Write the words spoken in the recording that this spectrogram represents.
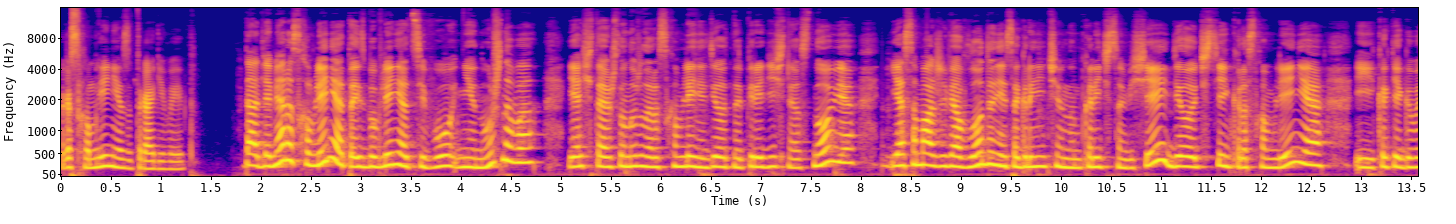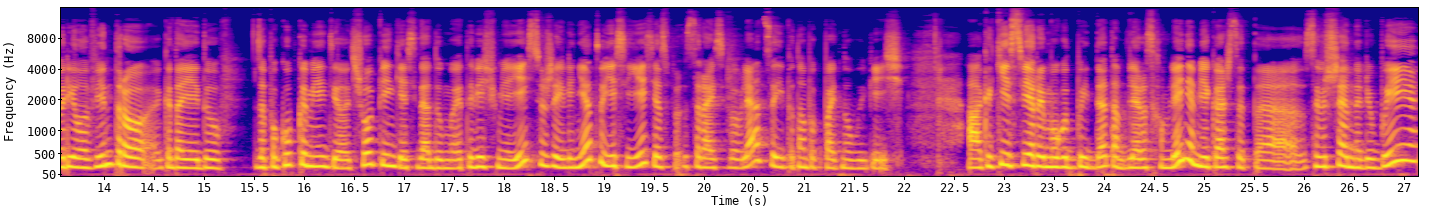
расхламление затрагивает? Да, для меня расхламление — это избавление от всего ненужного. Я считаю, что нужно расхламление делать на периодичной основе. Я сама, живя в Лондоне с ограниченным количеством вещей, делаю частенько расхламление. И, как я говорила в интро, когда я иду за покупками, делать шопинг, я всегда думаю, эта вещь у меня есть уже или нету. Если есть, я стараюсь избавляться и потом покупать новую вещь. А какие сферы могут быть, да, там для расхламления, мне кажется, это совершенно любые.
